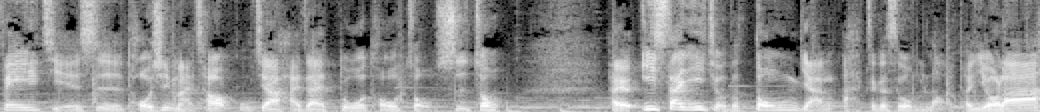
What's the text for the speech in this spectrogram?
飞捷是投信买超，股价还在多头走势中。还有一三一九的东阳啊，这个是我们老朋友啦。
